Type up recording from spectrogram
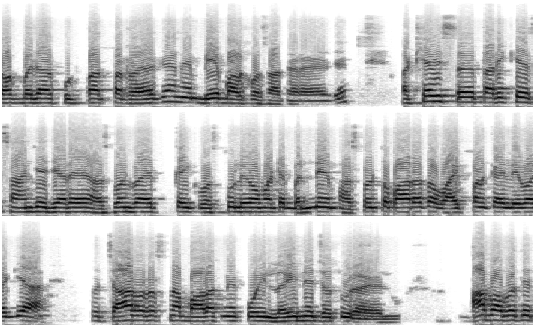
ચોક બજાર ફૂટપાથ પર રહે છે અને બે બાળકો સાથે રહે છે. અઠ્યાવીસ તારીખે સાંજે જ્યારે હસબન્ડ વાઈફ કંઈક વસ્તુ લેવા માટે બંને, હસબન્ડ તો બહાર હતા, વાઈફ પણ કઈ લેવા ગયા, તો ચાર વર્ષના બાળકને કોઈ લઈને જતું રહેલું. આ બાબતે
